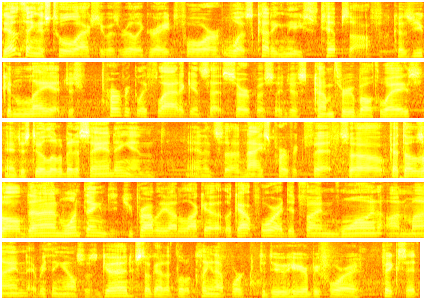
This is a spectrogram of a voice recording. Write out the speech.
The other thing this tool actually was really great for was cutting these tips off because you can lay it just perfectly flat against that surface and just come through both ways and just do a little bit of sanding and and it's a nice perfect fit. So got those all done. One thing that you probably ought to look out look out for I did find one on mine. Everything else was good. Still got a little cleanup work to do here before I fix it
